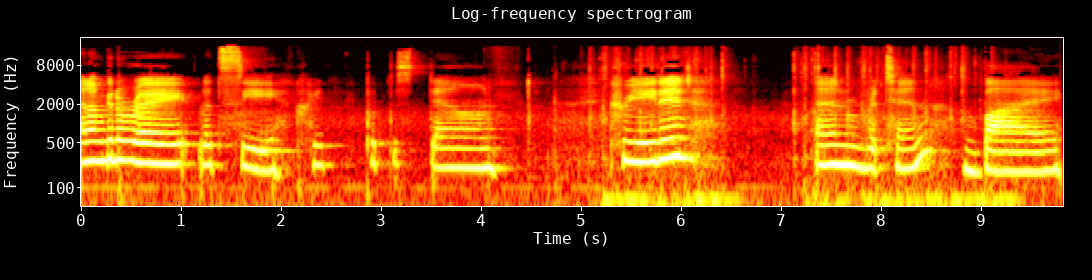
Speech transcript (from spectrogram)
And I'm gonna write. Let's see. Put this down. Created and written by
